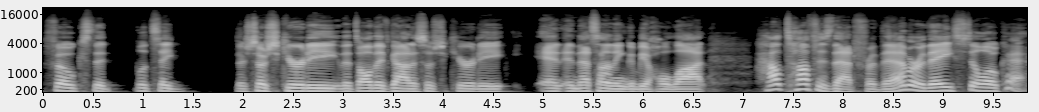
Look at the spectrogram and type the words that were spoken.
folks that let's say their Social Security. That's all they've got is Social Security, and and that's not even going to be a whole lot. How tough is that for them? Or are they still okay?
